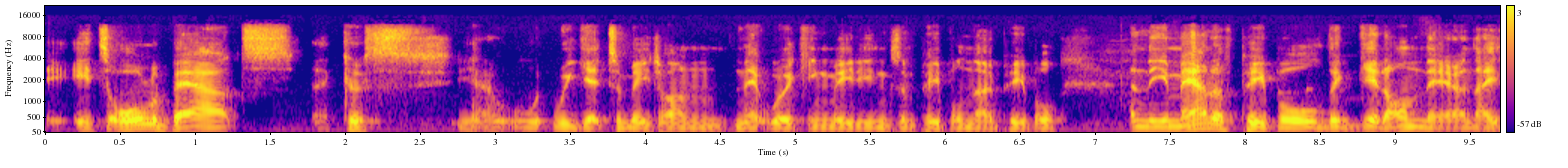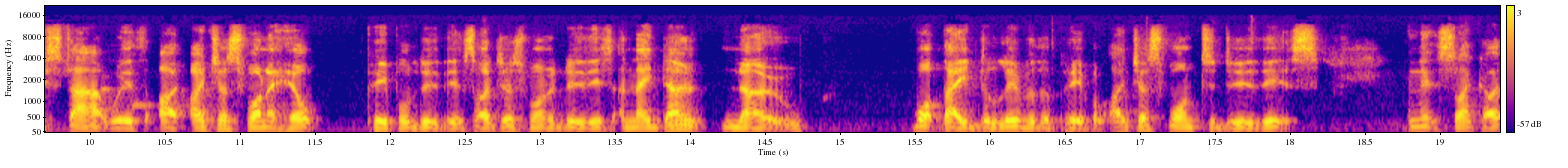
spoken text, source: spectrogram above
it's all about because you know we get to meet on networking meetings and people know people. And the amount of people that get on there and they start with i, I just want to help people do this i just want to do this and they don't know what they deliver the people. I just want to do this. And it's like i,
